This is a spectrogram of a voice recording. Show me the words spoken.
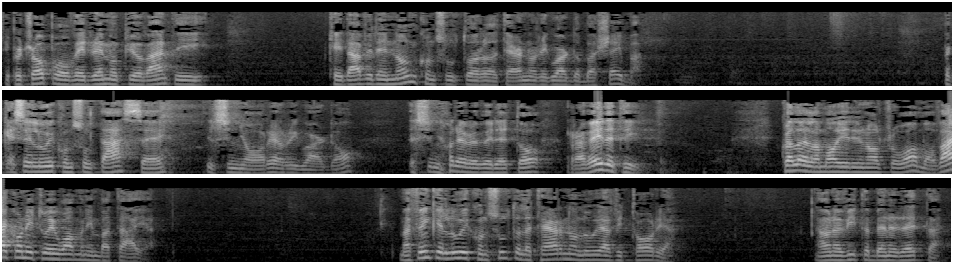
E purtroppo vedremo più avanti che Davide non consultò l'Eterno riguardo Bathsheba. Perché se lui consultasse il Signore al riguardo, il Signore avrebbe detto, ravvediti. Quella è la moglie di un altro uomo, vai con i tuoi uomini in battaglia. Ma finché lui consulta l'Eterno, lui ha vittoria, ha una vita benedetta.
